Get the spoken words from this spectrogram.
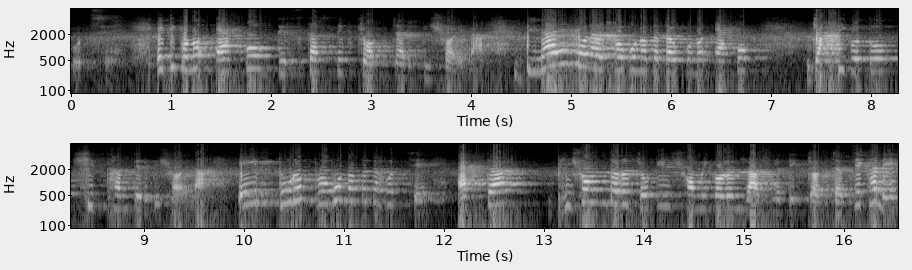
করছে। এটি কোনো একক ডিসকাসিভ চর্চার বিষয় না। ডিনায় করার প্রবণতাটাও কোনো একক জাতিগত সিদ্ধান্তের বিষয় না। এই পুরো প্রবণতাটা হচ্ছে একটা ভীষণতর জটিল সমীকরণ রাজনৈতিক চর্চা, যেখানে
